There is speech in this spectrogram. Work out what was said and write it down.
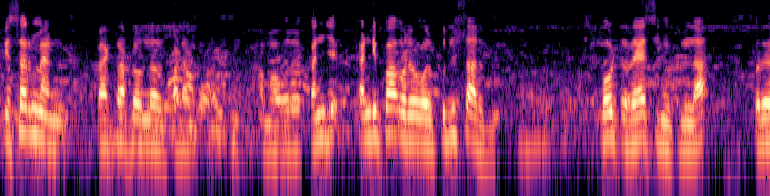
ஃபிஷர்மேன் பேக்ட்ராப்பில் உள்ள ஒரு படம். ஆமாம் ஒரு கஞ்சி கண்டிப்பாக ஒரு ஒரு புதுசாக இருக்கும். ஸ்போர்ட் ரேசிங் ஃபுல்லாக ஒரு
